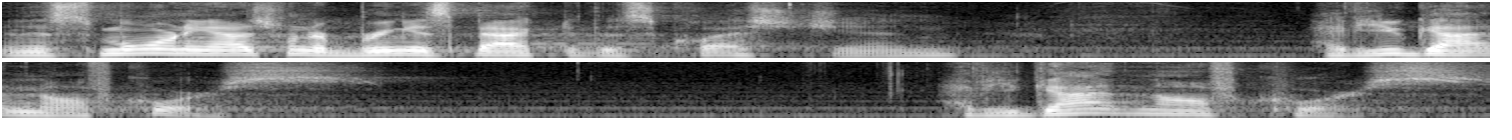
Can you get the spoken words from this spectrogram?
And this morning, I just want to bring us back to this question Have you gotten off course? Have you gotten off course?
